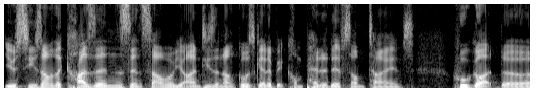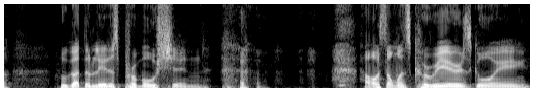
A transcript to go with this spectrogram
you see some of the cousins and some of your aunties and uncles get a bit competitive sometimes. Who got the who got the latest promotion? How someone's career is going?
